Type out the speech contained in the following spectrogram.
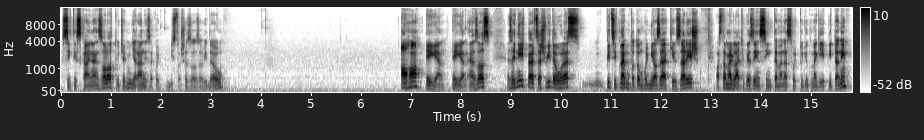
City Skylines alatt, úgyhogy mindjárt ránézek, hogy biztos ez az a videó. Aha, igen, igen, ez az. Ez egy 4 perces videó lesz, picit megmutatom, hogy mi az elképzelés, aztán meglátjuk, hogy az én szintemen ezt hogy tudjuk megépíteni.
